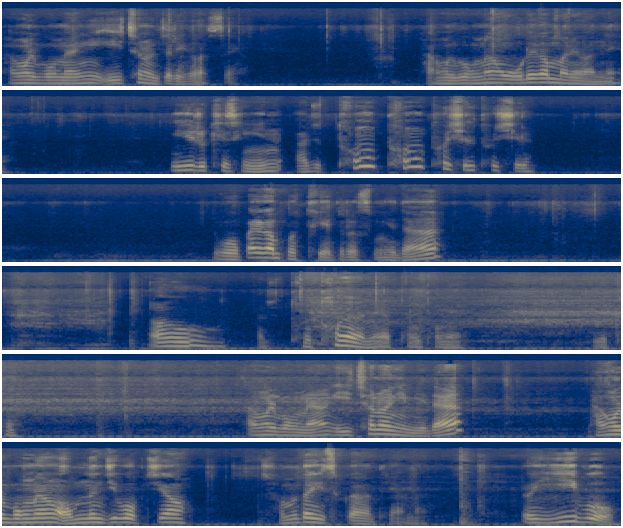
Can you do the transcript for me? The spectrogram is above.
방울복랑이 2천원짜리가 왔어요. 방울복랑 오래간만에 왔네요. 이렇게 생긴 아주 통통 토실토실. 이거 빨간 버트에 들었습니다. 아우 아주 통통하네 통통해. 이렇게. 방울복랑 2천원입니다. 방울복랑 없는 집 없죠 전부 다 있을 것 같아요 아마 여기 2부.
